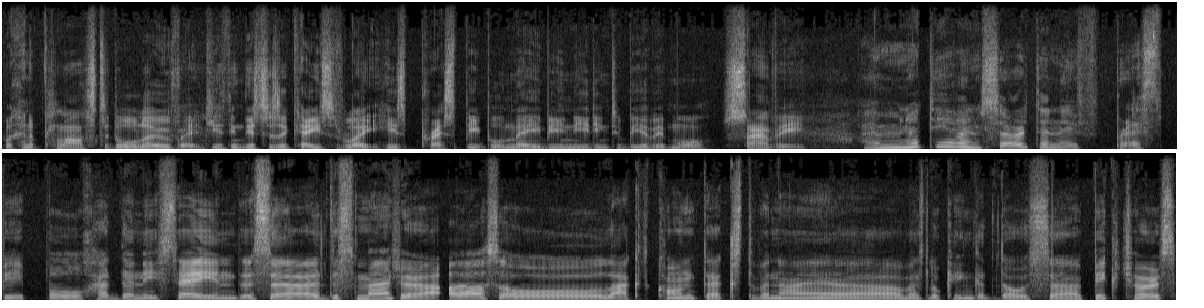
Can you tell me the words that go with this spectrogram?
were kind of plastered all over it. Do you think this is a case of like his press people maybe needing to be a bit more savvy? I'm not even certain if press people had any say in this uh, this matter. I also lacked context when I uh, was looking at those uh, pictures.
